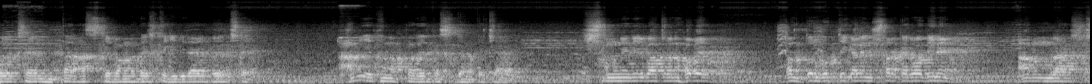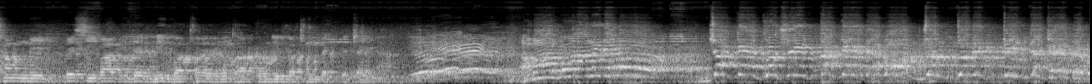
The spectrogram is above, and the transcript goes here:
বলেছেন, তারা আজকে বাংলাদেশ থেকে বিদায় হয়েছে। আমি এখন আপনাদের কাছে জানতে চাই, সামনে নির্বাচন হবে, অন্তর্বর্তীকালীন সরকারের অধীনে আমরা সামনে পেশিবাদীদের নির্বাচনের মতো আর কোনো নির্বাচন দেখতে চাই না। আমার আমি দেব, যাকে খুশি তাকে দেব, যোগ্য ব্যক্তি দেখে দেব।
